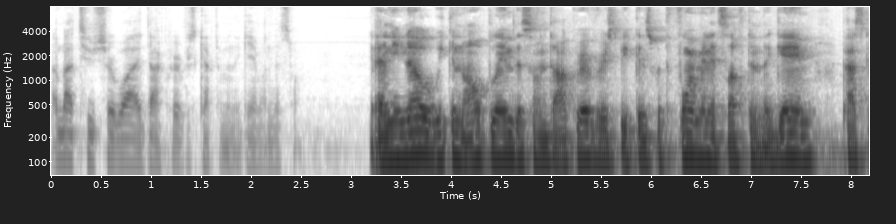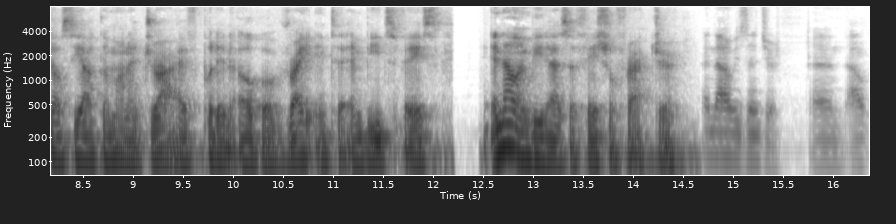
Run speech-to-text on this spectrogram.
I'm not too sure why Doc Rivers kept him in the game on this one. And you know, we can all blame this on Doc Rivers because with four minutes left in the game, Pascal Siakam on a drive put an elbow right into Embiid's face. And now Embiid has a facial fracture. And now he's injured and out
